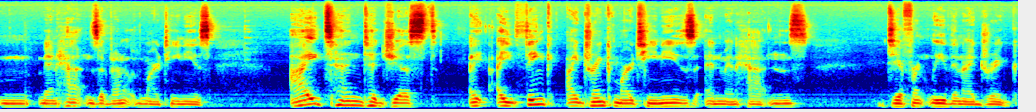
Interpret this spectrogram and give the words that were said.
m- Manhattans, I've done it with martinis. I tend to just I I think I drink martinis and Manhattans differently than I drink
